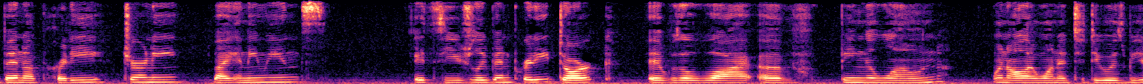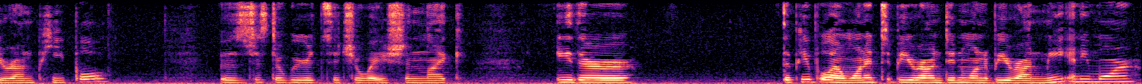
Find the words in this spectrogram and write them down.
been a pretty journey by any means. It's usually been pretty dark. It was a lot of being alone when all I wanted to do was be around people. It was just a weird situation. Like, either the people I wanted to be around didn't want to be around me anymore,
